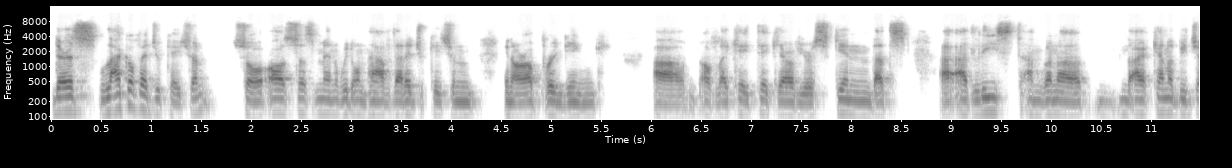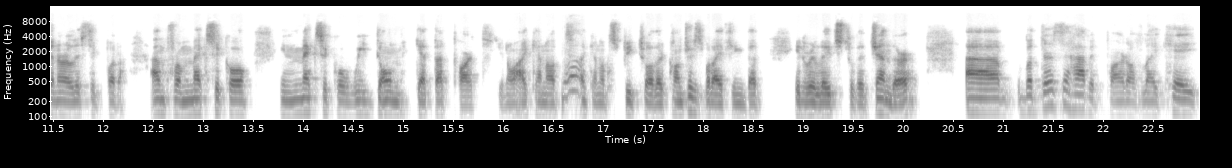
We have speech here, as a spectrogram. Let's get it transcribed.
There's lack of education. So us as men, we don't have that education in our upbringing uh, of like, hey, take care of your skin. That's uh, at least I'm gonna. I cannot be generalistic, but I'm from Mexico. In Mexico, we don't get that part. You know, I cannot. Yeah. I cannot speak to other countries, but I think that it relates to the gender. Uh, but there's the habit part of like, hey,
